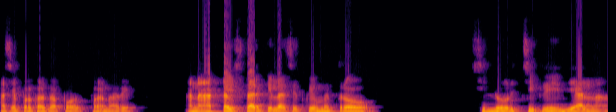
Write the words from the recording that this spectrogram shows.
अशा प्रकारचा पाऊस पडणार आहे. आणि अठ्ठावीस तारखेला शेतकरी मित्र सिल्लोड चिखली जालना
